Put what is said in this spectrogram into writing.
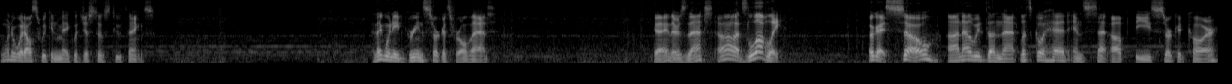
I wonder what else we can make with just those two things. I think we need green circuits for all that. Okay, there's that. Oh, it's lovely. Okay, so uh, now that we've done that, let's go ahead and set up the circuit car.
